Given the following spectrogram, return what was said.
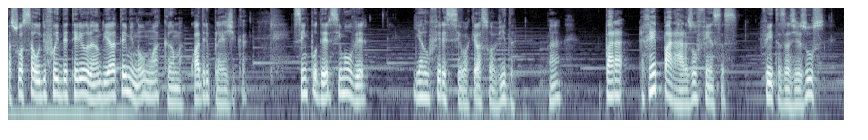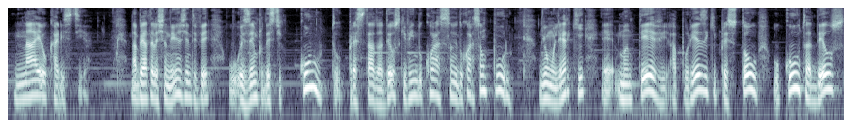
a sua saúde foi deteriorando e ela terminou numa cama quadriplégica, sem poder se mover e ela ofereceu aquela sua vida né, para reparar as ofensas feitas a Jesus na Eucaristia. Na Beata Alexandrina a gente vê o exemplo deste culto prestado a Deus que vem do coração e do coração puro, de uma mulher que eh, manteve a pureza e que prestou o culto a Deus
